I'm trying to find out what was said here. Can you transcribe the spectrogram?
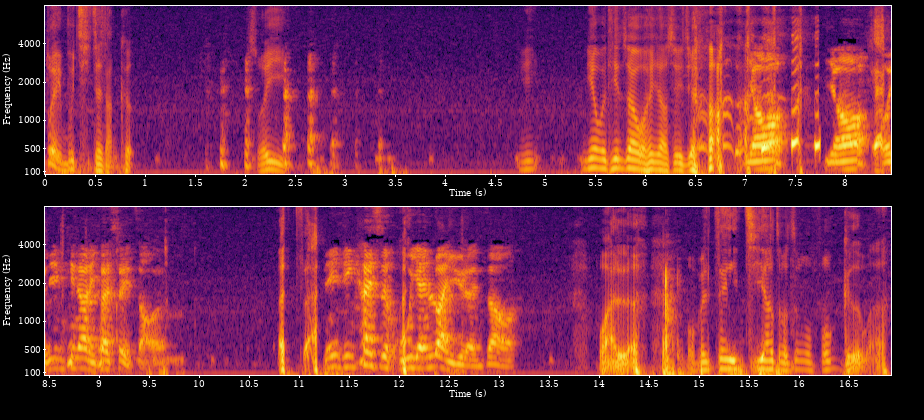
对不起这堂课。所以，你你有没有听出来我很想睡觉？有有，我已经听到你快睡着了。你已经开始胡言乱语了，你知道吗？完了，我们这一季要走这种风格吗？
